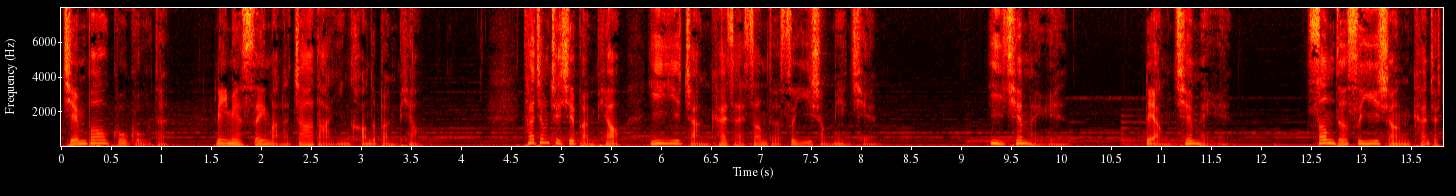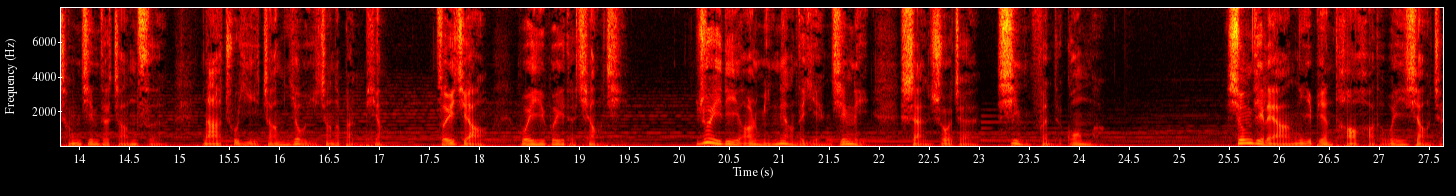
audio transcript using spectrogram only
钱包鼓鼓的，里面塞满了渣打银行的本票。他将这些本票一一展开在桑德斯医生面前。一千美元，两千美元。桑德斯医生看着成金的长子拿出一张又一张的本票，嘴角微微的翘起，锐利而明亮的眼睛里闪烁着兴奋的光芒。兄弟俩一边讨好的微笑着，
